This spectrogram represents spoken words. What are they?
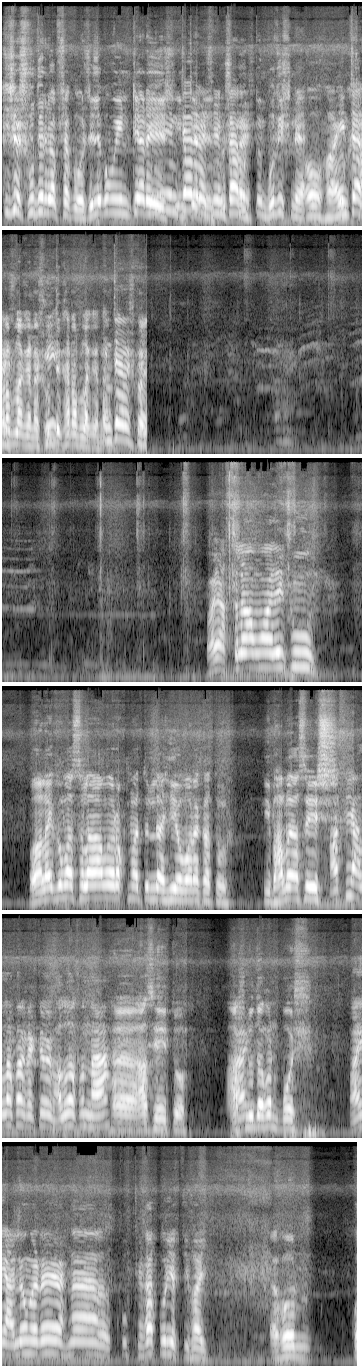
কিসের সুদের ব্যবসা করছিস? খুব ইন্টারেস্ট Interest, interest. তুই বুঝিস না। ও, হ্যাঁ, interest. খারাপ লাগে না শুনতে খারাপ লাগে না। ইন্টারেস্ট করে। ভাই আসসালামু আলাইকুম। ওয়ালাইকুম আসসালাম রহমতুল্লাহি বারাকাতু কি ভালো আছিস? আছি আল্লাহ পাক রাখতে ভালো আছেন না? হ্যাঁ আছি এই তো। আসলু তখন বস। ভাই আইলো মেরে না খুব ঠেকা পড়ি যাচ্ছি ভাই। এখন ক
